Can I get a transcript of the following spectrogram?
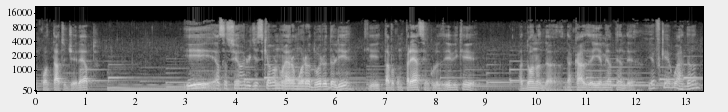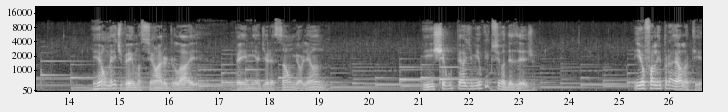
um contato direto. E essa senhora disse que ela não era moradora dali, que estava com pressa, inclusive, que a dona da, da casa ia me atender. E eu fiquei aguardando. E realmente veio uma senhora de lá e veio em minha direção, me olhando e chegou perto de mim: O que, que o senhor deseja? E eu falei para ela que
